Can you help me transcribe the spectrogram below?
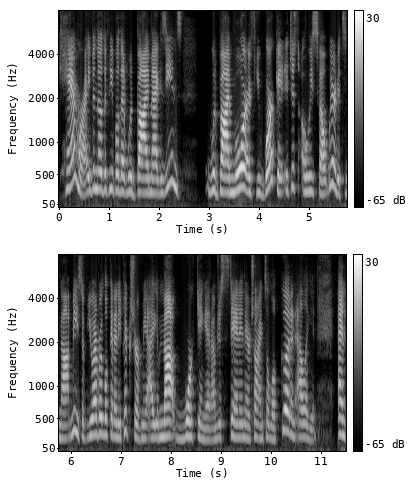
camera, even though the people that would buy magazines would buy more if you work it, it just always felt weird. It's not me. So if you ever look at any picture of me, I am not working it. I'm just standing there trying to look good and elegant. And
